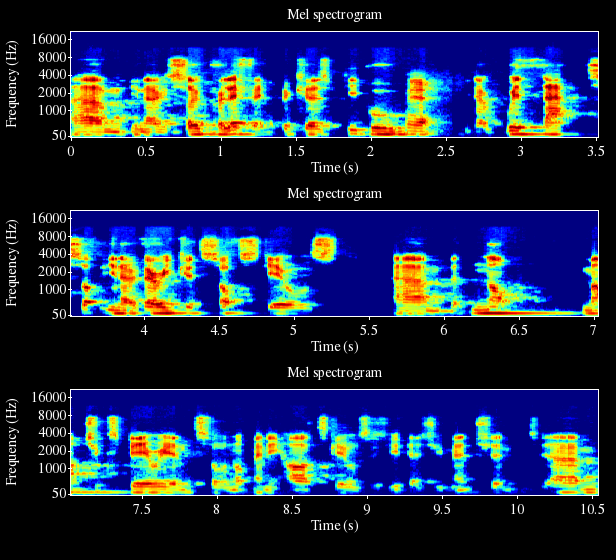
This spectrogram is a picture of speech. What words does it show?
um, you know so prolific because people yeah. you know, with that you know very good soft skills um, but not much experience or not many hard skills as you, as you mentioned um,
